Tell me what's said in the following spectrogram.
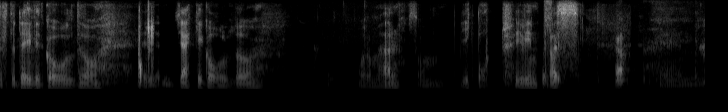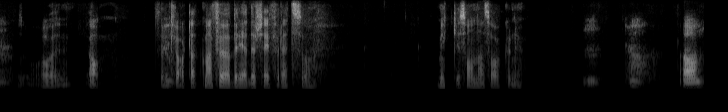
efter David Gold och eh, Jackie Gold och, och de här som gick bort i vintras. Ja. Eh, Och, ja, så det är klart att man förbereder sig för rätt så mycket sådana saker nu. Ja.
